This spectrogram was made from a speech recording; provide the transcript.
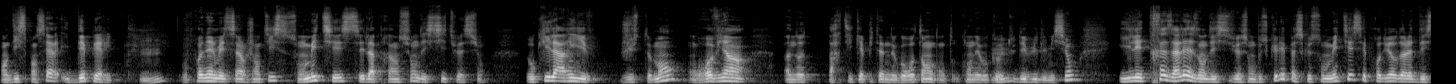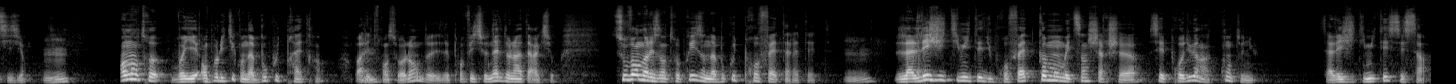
en dispensaire, il dépérit. Mhm. Vous prenez le médecin urgentiste, son métier, c'est l'appréhension des situations. Donc il arrive, justement, on revient à notre partie capitaine de gros temps qu'on évoquait au mhm. tout début de l'émission, il est très à l'aise dans des situations bousculées parce que son métier, c'est produire de la décision. En entre, vous voyez, en politique, on a beaucoup de prêtres. Hein. On parlait de François Hollande, des professionnels de l'interaction. Souvent dans les entreprises, on a beaucoup de prophètes à la tête. Mhm. La légitimité du prophète, comme mon médecin-chercheur, c'est de produire un contenu. Sa légitimité, c'est ça.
